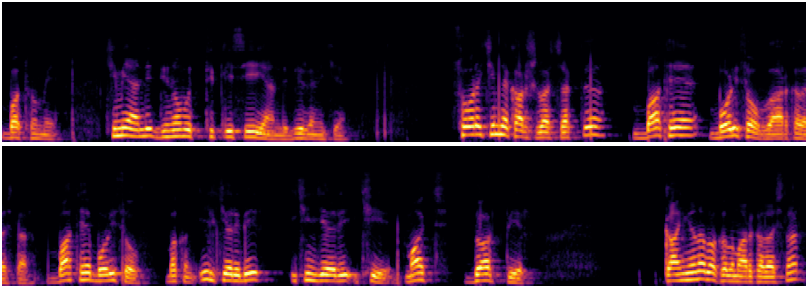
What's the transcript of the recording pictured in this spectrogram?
Batumi. Kimi yendi? Dinamo Tbilisi'yi yendi. Birden 2. Sonra kimle karşılaşacaktı? Bate Borisov'la arkadaşlar. Bate Borisov. Bakın ilk yarı 1, ikinci yarı 2. Maç 4-1. Ganyan'a bakalım arkadaşlar.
